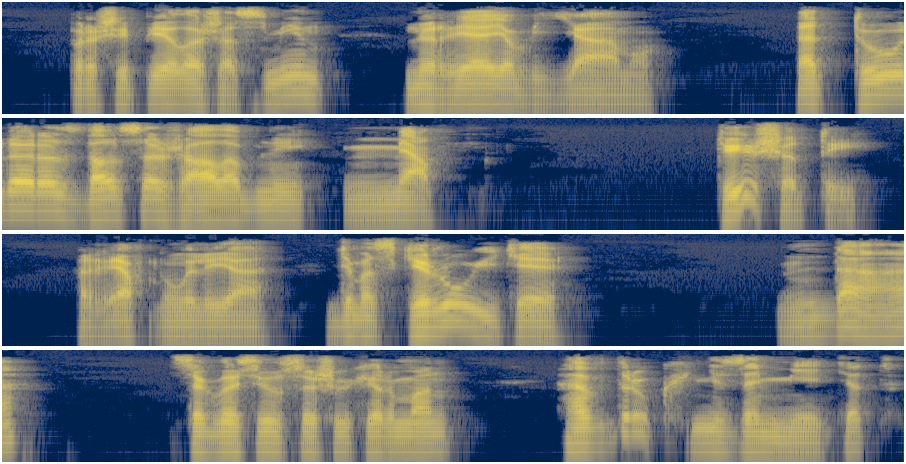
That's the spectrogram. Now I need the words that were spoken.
— прошипела Жасмин, ныряя в яму. Оттуда раздался жалобный мяв. — Тише ты! — рявкнул Илья. — Демаскируйте! — Да, — согласился Шухерман. — А вдруг не заметят?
